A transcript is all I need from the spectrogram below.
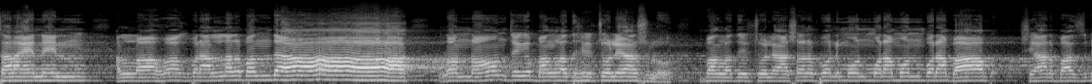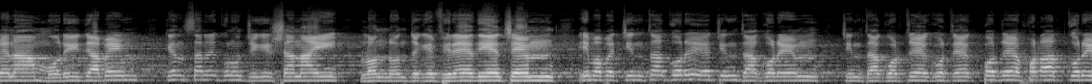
সারায় নেন। আল্লাহ আকবর, আল্লাহর বান্দা লন্ডন থেকে বাংলাদেশে চলে আসলো। বাংলাদেশ চলে আসার পর মন মরা মন মরা ভাব সে আর বাঁচবে না মরেই যাবে। ক্যান্সারের কোনো চিকিৎসা নাই, লন্ডন থেকে ফিরে দিয়েছেন এভাবে চিন্তা করে চিন্তা করে, চিন্তা করতে করতে এক পর্যায়ে হঠাৎ করে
